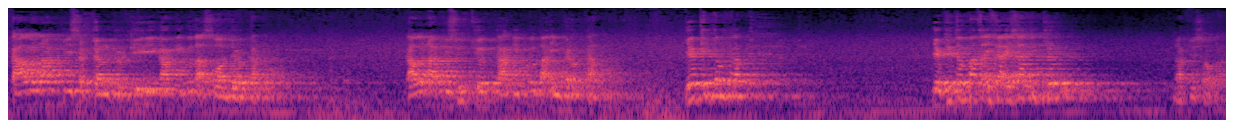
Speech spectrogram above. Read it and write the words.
Kalau Nabi sedang berdiri kaki itu tak selonjorkan kalau Nabi sujud, kakiku tak ingkarkan. Ya di tempat. Ya di tempat Aisyah tidur. Nabi sholat.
